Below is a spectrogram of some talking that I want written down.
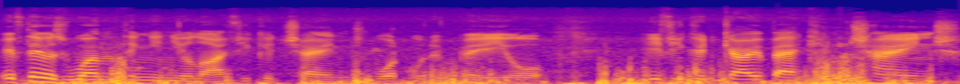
if there was one thing in your life you could change what would it be? Or if you could go back and change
